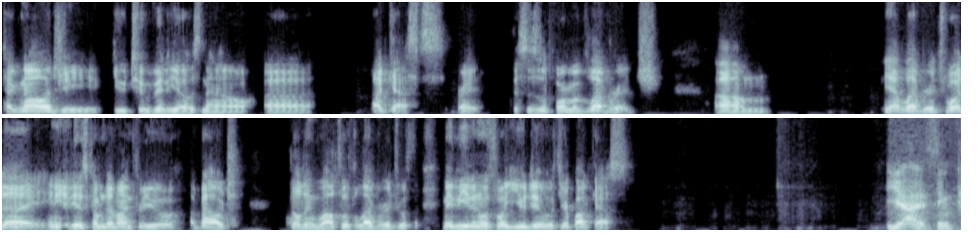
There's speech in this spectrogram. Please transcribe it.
Technology, YouTube videos now, uh, podcasts, right? This is a form of leverage um, yeah, leverage. What uh, any ideas come to mind for you about building wealth with leverage? With maybe even with what you do with your podcast. Yeah, I think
